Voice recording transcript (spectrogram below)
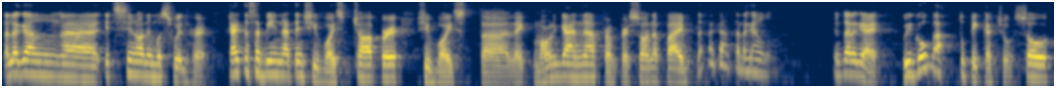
Talagang uh, it's synonymous with her. Kahit na sabihin natin she voiced Chopper, she voiced uh, like Morgana from Persona 5. Talagang, talagang, yun talaga eh. We go back to Pikachu. So,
